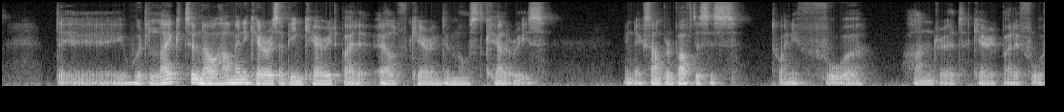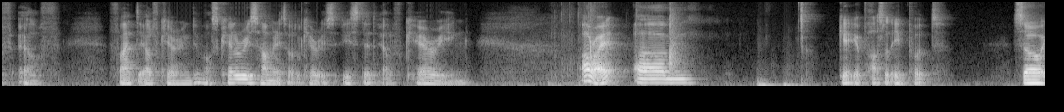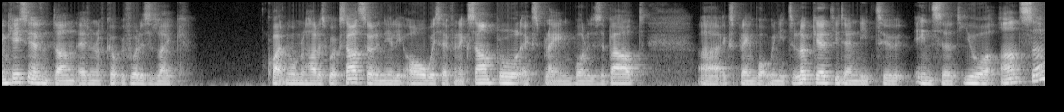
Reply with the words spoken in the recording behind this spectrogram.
They would like to know how many calories are being carried by the elf carrying the most calories. In the example above, this is 2400 carried by the fourth elf. Find the elf carrying the most calories. How many total calories is that elf carrying? All right. Um, get your puzzle input. So in case you haven't done Advent of Code before, this is like quite normal how this works out. So they nearly always have an example, explain what it is about, uh, explain what we need to look at. You then need to insert your answer.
